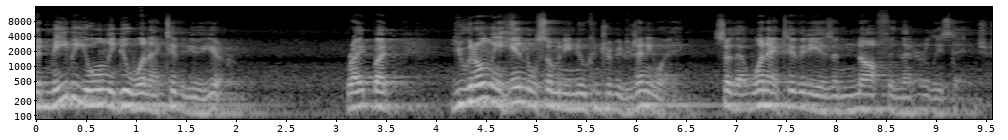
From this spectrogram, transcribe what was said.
then maybe you only do one activity a year, right? But you can only handle so many new contributors anyway, so that one activity is enough in that early stage.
